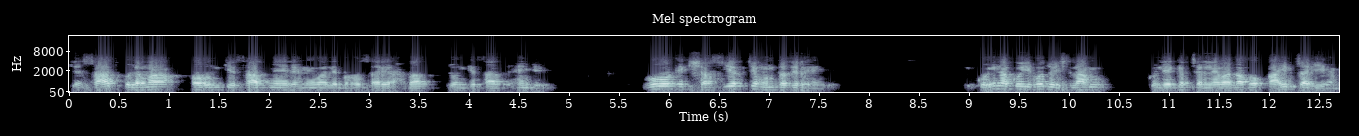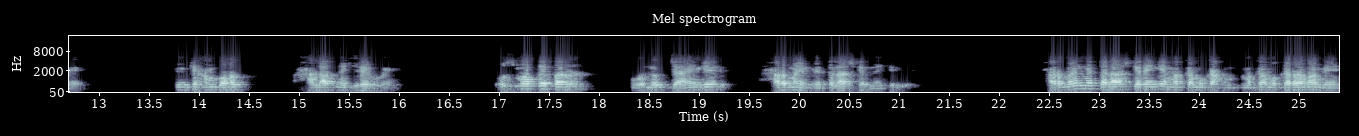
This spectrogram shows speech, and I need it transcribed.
کہ سات علماء اور ان کے ساتھ میں رہنے والے بہت سارے احباب جو ان کے ساتھ رہیں گے۔ وہ ایک شخصیت کے منتظر رہیں گے۔ کوئی نہ کوئی ہو جو اسلام کو لے کر چلنے والا وہ قائب چاہیے ہمیں، کیونکہ ہم بہت حالات میں گرے ہوئے ہیں۔ اس موقع پر وہ لوگ جائیں گے حرمین میں تلاش کرنے کے لیے۔ حرمین میں تلاش کریں گے مکہ مکہ مکرمہ میں،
